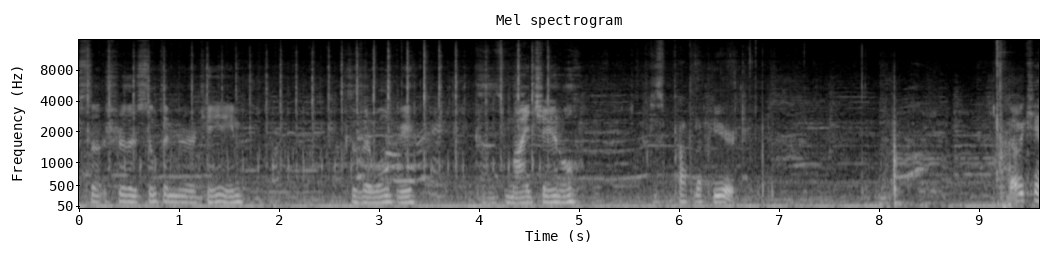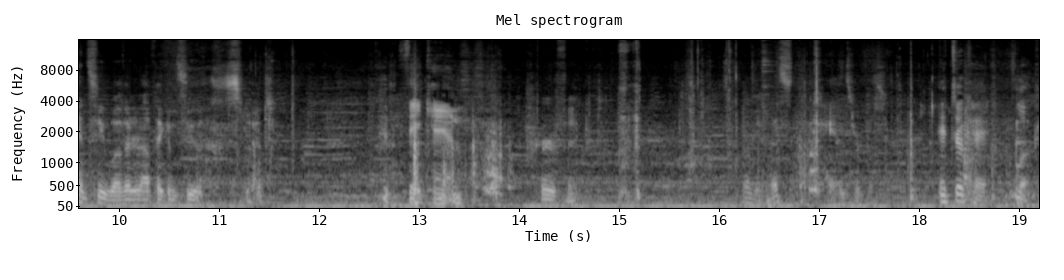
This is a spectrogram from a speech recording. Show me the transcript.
so, sure there's something entertaining. Because there won't be. Because it's my channel. Just prop it up here. Now we can't see whether or not they can see the switch. They can. Perfect. Okay, that's cancerous. It's okay. Look.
